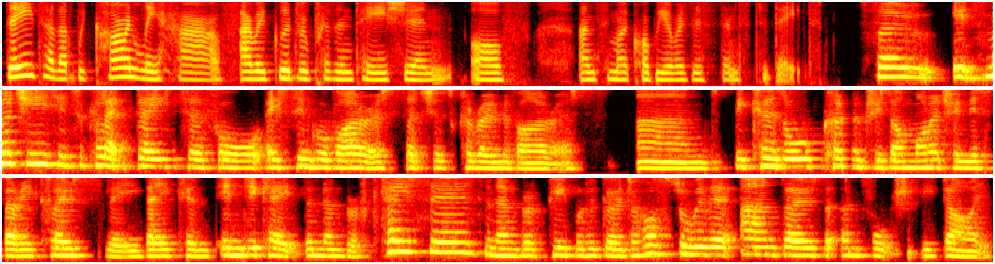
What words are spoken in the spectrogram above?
data that we currently have are a good representation of antimicrobial resistance to date? So it's much easier to collect data for a single virus such as coronavirus and because all countries are monitoring this very closely, they can indicate the number of cases, the number of people who go into hospital with it, and those that unfortunately die.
